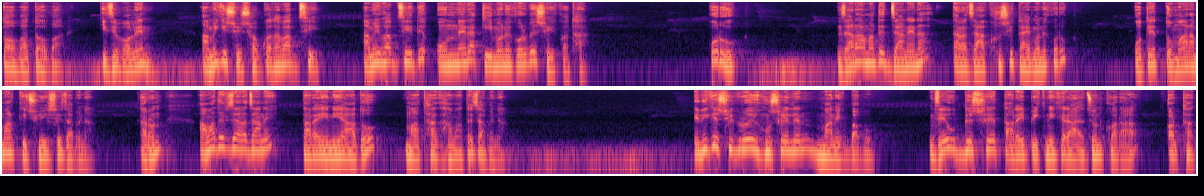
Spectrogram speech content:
তবা তবা, কি যে বলেন? আমি কি সেসব কথা ভাবছি? আমি ভাবছি এতে অন্যেরা কি মনে করবে সেই কথা। করুক, যারা আমাদের জানে না, তারা যা খুশি তাই মনে করুক। ওতে তোমার আমার কিছু এসে যাবে না। কারণ আমাদের যারা জানে তারা এ নিয়ে আদৌ মাথা ঘামাতে যাবে না। এদিকে শীঘ্রই হুঁশে এলেন মানিকবাবু। যে উদ্দেশ্যে তার এই পিকনিকের আয়োজন করা, অর্থাৎ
